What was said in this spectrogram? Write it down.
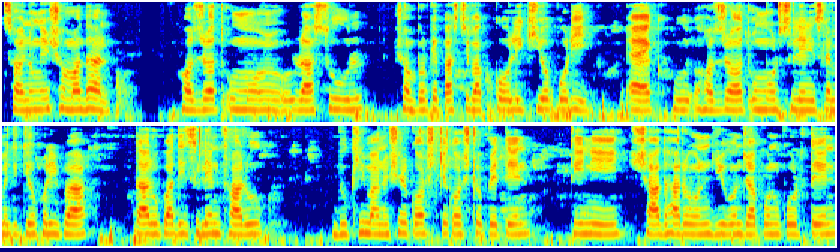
ছয় সমাধান হজরত উমর রাসুল সম্পর্কে পাঁচটি বাক্য লিখিও পড়ি। এক হজরত উমর ছিলেন ইসলামের দ্বিতীয় খলিফা। তার উপাধি ছিলেন ফারুক। দুঃখী মানুষের কষ্টে কষ্ট পেতেন। তিনি সাধারণ জীবনযাপন করতেন।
